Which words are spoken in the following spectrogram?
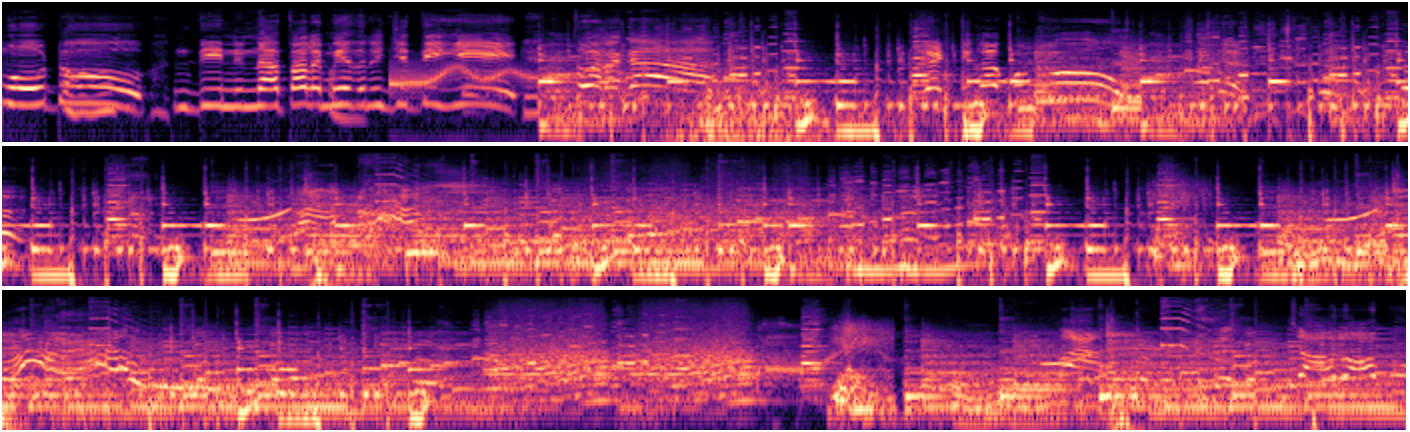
మోటు. దీన్ని నా తల మీద నుంచి తీయి. త్వరగా. గట్టిగా కొట్టు! చాలు ఆపు.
